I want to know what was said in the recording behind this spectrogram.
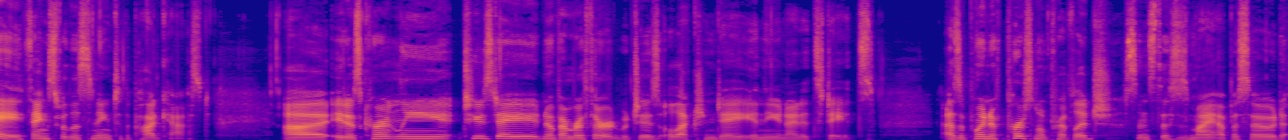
Hey, thanks for listening to the podcast. Uh, it is currently Tuesday, November 3rd, which is Election Day in the United States. As a point of personal privilege, since this is my episode,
